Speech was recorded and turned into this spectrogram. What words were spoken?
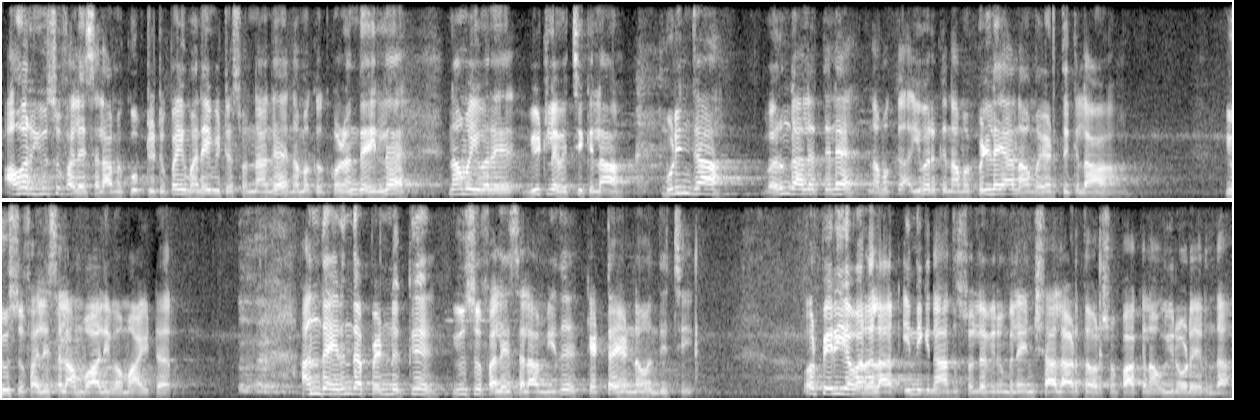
அவர் யூசுஃப் அலைஹிஸ்ஸலாமை கூப்பிட்டுட்டு போய் மனைவிட்ட சொன்னாங்க நமக்கு குழந்தை இல்லை. நாம் இவரை வீட்டில் வச்சுக்கலாம். முடிஞ்சா வருங்காலத்தில் நமக்கு இவருக்கு நம்ம பிள்ளையாக நாம் எடுத்துக்கலாம். யூசுஃப் அலிசலாம் வாலிபமாக ஆயிட்டார். அந்த இருந்த பெண்ணுக்கு யூசுஃப் அலைஹிஸ்ஸலாம் மீது கெட்ட எண்ணம் வந்துச்சு. ஒரு பெரிய வரலாறு. இன்றைக்கி நான் அது சொல்ல விரும்பலை. இன்ஷால்லா அடுத்த வருஷம் பார்க்கலாம். உயிரோடு இருந்தால்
